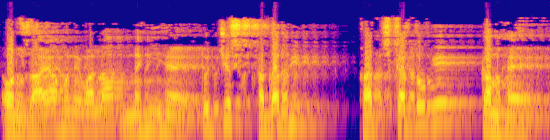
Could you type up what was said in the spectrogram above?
اور ضائع ہونے والا نہیں ہے۔ تو جس قدر بھی خرچ کر دو گے، کم ہے۔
